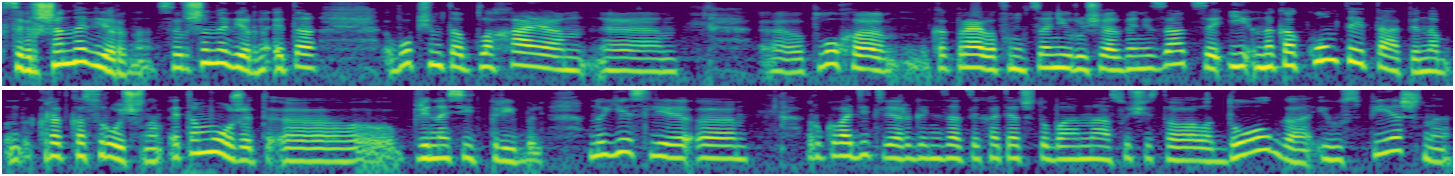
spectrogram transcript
совершенно верно, совершенно верно. Это, в общем-то, плохая... Э, плохо, как правило, функционирующая организация, и на каком-то этапе, на краткосрочном, это может э, приносить прибыль. Но если э, руководители организации хотят, чтобы она существовала долго и успешно,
